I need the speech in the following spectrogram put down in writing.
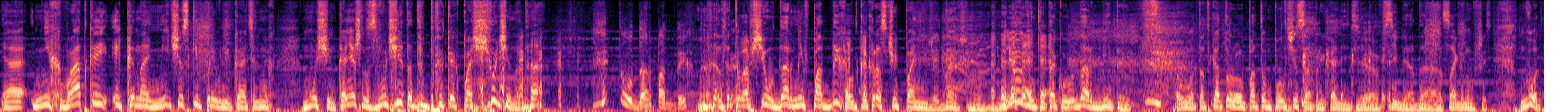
э, нехваткой экономически привлекательных мужчин. Конечно, звучит это как пощечина, да? Это удар под дых. Это вообще удар не в поддых, а вот как раз чуть пониже, знаешь. Легенький такой удар битый, вот, от которого потом полчаса приходить э, в себя, да, согнувшись. Вот,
